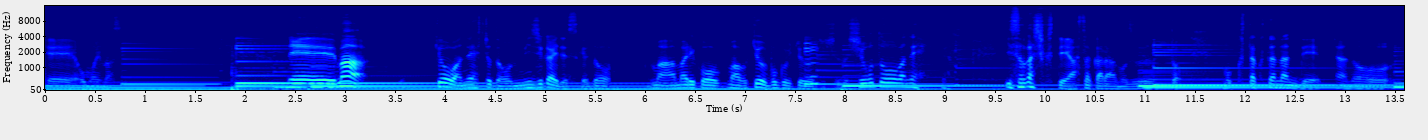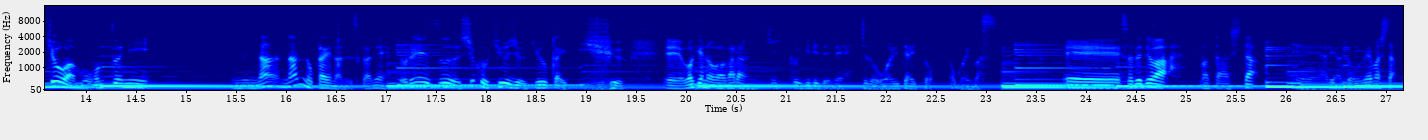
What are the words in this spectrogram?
えー、思います。でまあ今日はねちょっと短いですけどまああまりこう、まあ、今日僕今日仕事がね 忙しくて朝からもうずっともうくたくたなんであの今日はもう本当にな何の回なんですかねとりあえず祝99回っていう、えー、わけのわからん区切りでねちょっと終わりたいと思います、それではまた明日、えー、ありがとうございました。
